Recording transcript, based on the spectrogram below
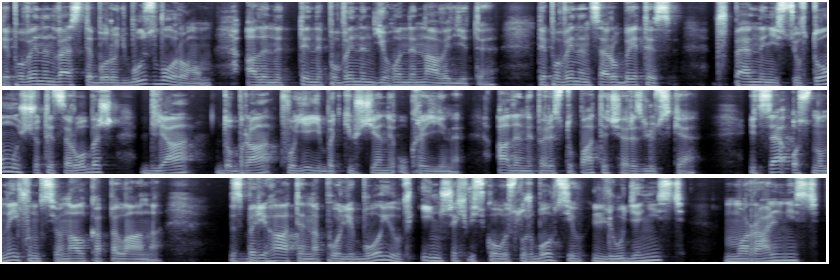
Ти повинен вести боротьбу з ворогом, але не, ти не повинен його ненавидіти. Ти повинен це робити з впевненістю в тому, що ти це робиш для добра твоєї батьківщини України, але не переступати через людське. І це основний функціонал капелана зберігати на полі бою в інших військовослужбовців людяність, моральність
